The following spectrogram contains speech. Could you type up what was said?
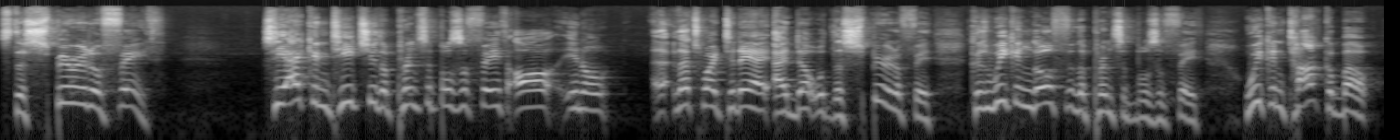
It's the spirit of faith. See, I can teach you the principles of faith, all, you know, uh, that's why today I, I dealt with the spirit of faith, because we can go through the principles of faith. We can talk about,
